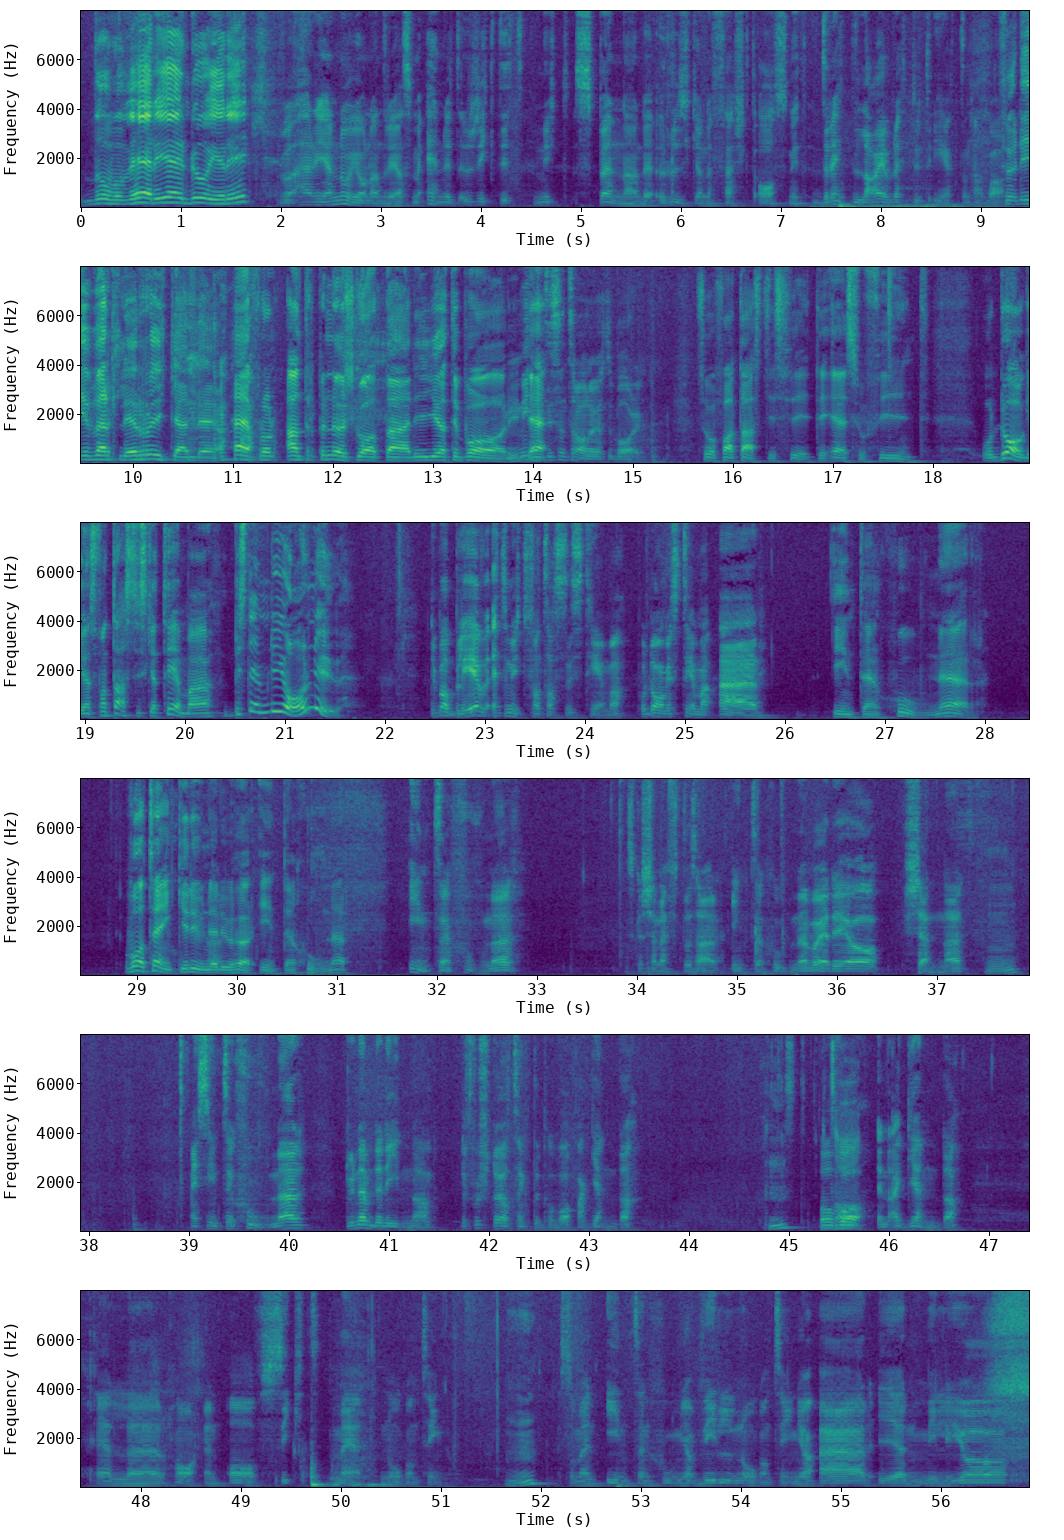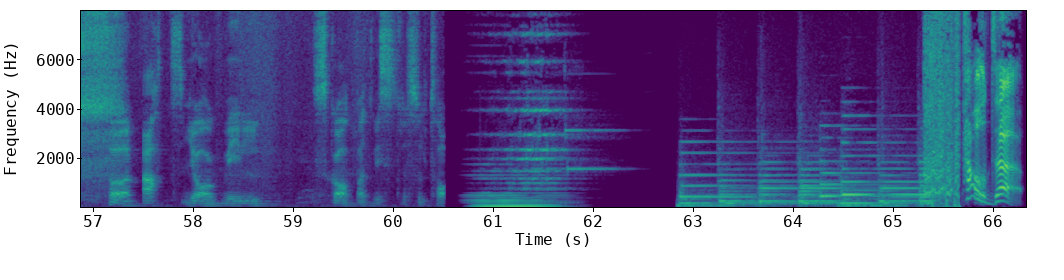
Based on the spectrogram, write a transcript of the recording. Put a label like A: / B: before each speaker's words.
A: Då var vi här igen då Erik.
B: Vi var här igen då John Andreas med ännu ett riktigt nytt, spännande, rykande färskt avsnitt. Direkt live, rätt ut i etern här bara.
A: För det är verkligen rykande. här från Entreprenörsgatan i Göteborg.
B: Mitt i centrala Göteborg.
A: Så fantastiskt fint. Det är så fint. Och dagens fantastiska tema bestämde jag nu.
B: Det bara blev ett nytt fantastiskt tema. Och dagens tema är
A: Intentioner. Vad tänker du när du hör intentioner?
B: intentioner. Jag ska känna efter så här. Intentioner, vad är det jag känner? Ens intentioner, du nämnde det innan. Det första jag tänkte på var agenda.
A: Och
B: Ta
A: vad,
B: en agenda. Eller ha en avsikt med någonting. Som en intention. Jag vill någonting. Jag är i en miljö för att jag vill skapa ett visst resultat.
C: Hold up.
